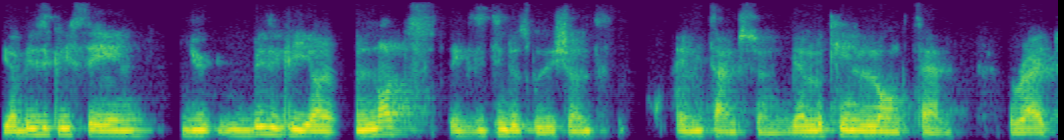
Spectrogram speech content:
you're basically saying you basically you're not exiting those positions anytime soon. You're looking long term, right?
